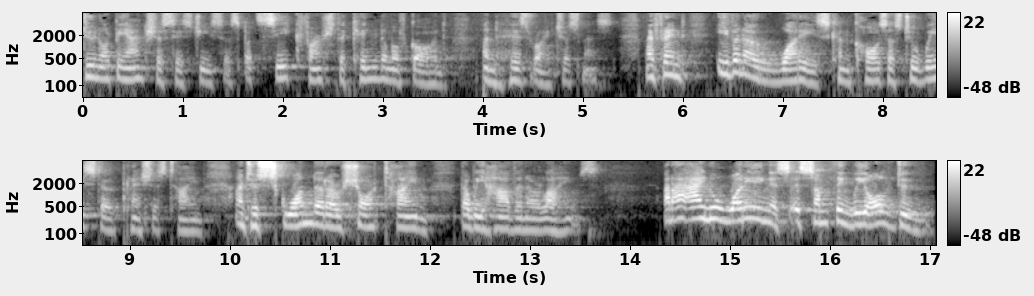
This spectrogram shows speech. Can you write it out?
do not be anxious, says Jesus, but seek first the kingdom of God and his righteousness. My friend, even our worries can cause us to waste our precious time and to squander our short time that we have in our lives. And I, I know worrying is, is something we all do.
